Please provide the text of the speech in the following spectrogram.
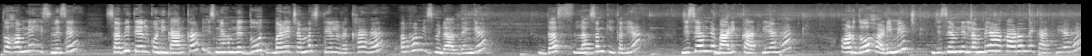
तो हमने इसमें से सभी तेल को निकालकर इसमें हमने दो बड़े चम्मच तेल रखा है। अब हम इसमें डाल देंगे दस लहसुन की कलियाँ, जिसे हमने बारीक काट लिया है, और दो हरी मिर्च, जिसे हमने लंबे आकारों में काट लिया है।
